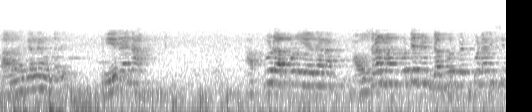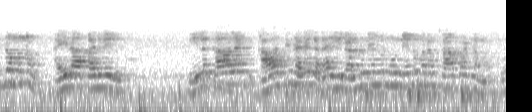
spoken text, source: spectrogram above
వాళ్ళ దగ్గరనే ఉంటుంది. ఏదైనా అప్పుడప్పుడు ఏదైనా అవసరం అనుకుంటే మేము డబ్బులు పెట్టుకోవడానికి సిద్ధం ఉన్నాం. ఐదా పదివేలు. వీళ్ళకి కావాలంటే కావాల్సింది అదే కదా. ఈ రెండు నెలలు మూడు నెలలు మనం కాపాడినాం అనుకో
